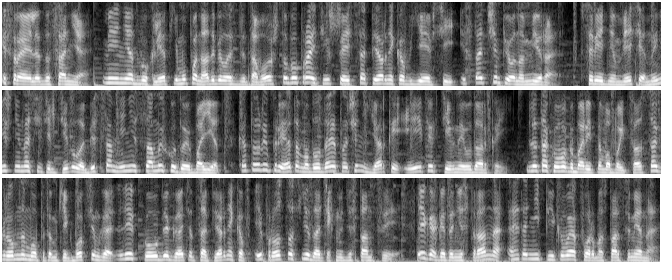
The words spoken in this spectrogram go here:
Исраэль Адесанья. Менее двух лет ему понадобилось для того, чтобы пройти 6 соперников в UFC и стать чемпионом мира. В среднем весе нынешний носитель титула без сомнений самый худой боец, который при этом обладает очень яркой и эффективной ударкой. Для такого габаритного бойца с огромным опытом кикбоксинга легко убегать от соперников и просто съедать их на дистанции. И как это ни странно, это не пиковая форма спортсмена.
